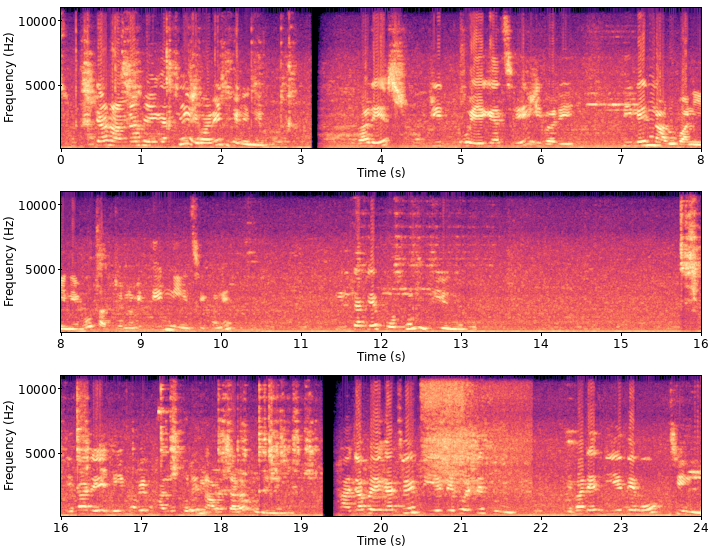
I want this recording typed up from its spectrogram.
সুজিটা রান্না হয়ে গেছে, এবারে ঢেলে নেব। এবারে সুজি হয়ে গেছে, এবারে তিলের নাড়ু বানিয়ে নেব, তার জন্য আমি তিল নিয়েছি এখানে। তিলটাকে প্রথম দিয়ে নেব। এবারে এইভাবে ভালো করে নাড়াচাড়া করে নেব। ভাজা হয়ে গেছে, দিয়ে দেব এতে দুধ। এবারে দিয়ে দেব চিনি।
